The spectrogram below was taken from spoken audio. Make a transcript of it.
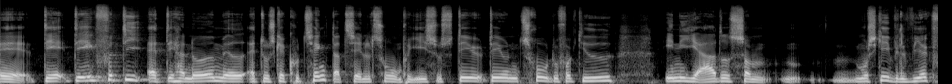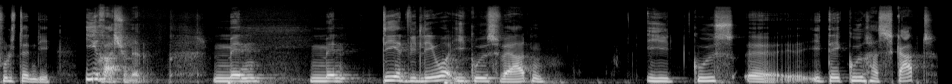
Øh, det, det er ikke fordi, at det har noget med, at du skal kunne tænke dig til troen på Jesus. Det er, jo, det er jo en tro, du får givet ind i hjertet, som måske vil virke fuldstændig irrationel. Men, men det, at vi lever i Guds verden, i, Guds, øh, i det Gud har skabt,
